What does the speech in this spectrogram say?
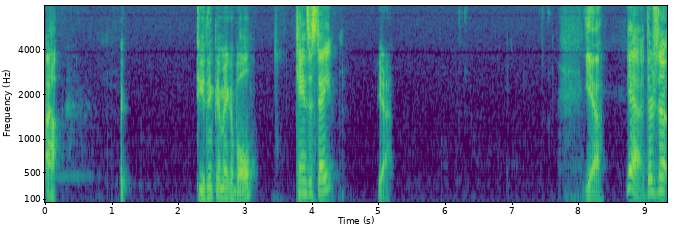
I, Uh, like, do you think they make a bowl? Kansas State, Yeah. Yeah. yeah, there's no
